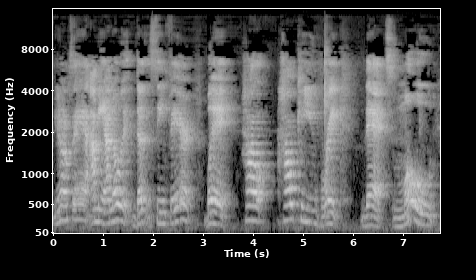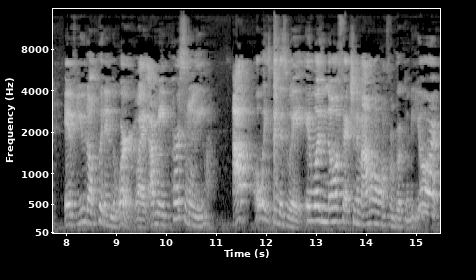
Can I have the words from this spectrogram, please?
You know what I'm saying? I mean, I know it doesn't seem fair, but how how can you break that mold if you don't put in the work? Like, I mean, personally, I've always been this way. It was no affection in my home. I'm from Brooklyn, New York.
